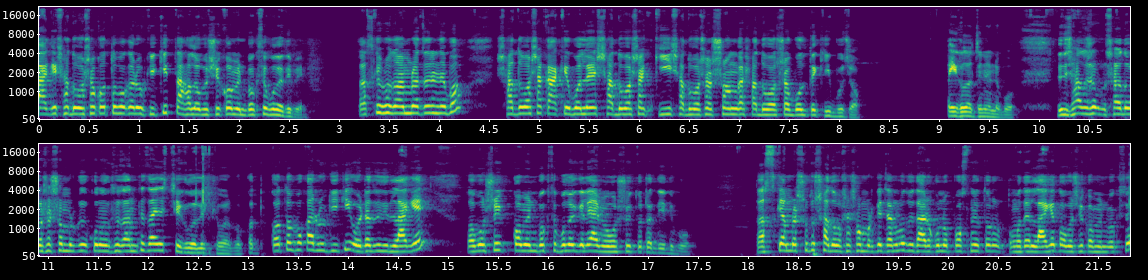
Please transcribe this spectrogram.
লাগে সাধু ভাষা কত প্রকার ও কী কী, তাহলে অবশ্যই কমেন্ট বক্সে বলে দিবে। তো আজকে শুধু আমরা জেনে নেব, সাধু ভাষা কাকে বলে, সাধু ভাষা কী, সাধু ভাষার সংজ্ঞা, সাধু ভাষা বলতে কী বুঝো? এইগুলো জেনে নেব। যদি সাধু ভাষা সম্পর্কে কোনো কিছু জানতে চাই, সেগুলো লিখতে পারব। কত প্রকার রুগী কি, ওটা যদি লাগে, তো অবশ্যই কমেন্ট বক্সে বলে গেলে আমি অবশ্যই তোটা দিয়ে দেবো। তো আজকে আমরা শুধু সাধু ভাষা সম্পর্কে জানব, যদি আর কোনো প্রশ্ন তোমাদের লাগে, তো অবশ্যই কমেন্ট বক্সে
